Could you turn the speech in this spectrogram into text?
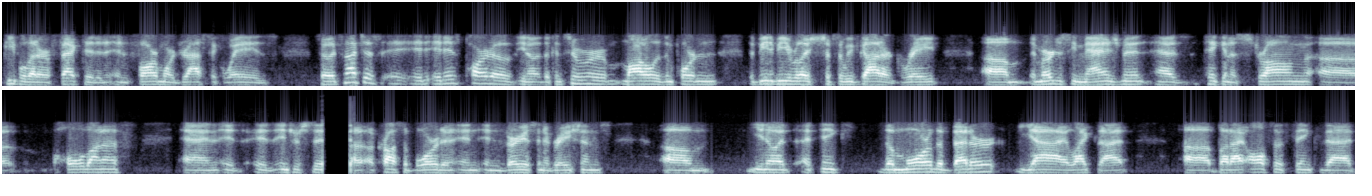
people that are affected in, in far more drastic ways. So it's not just it, it is part of you know the consumer model is important. The B2B relationships that we've got are great. Um, emergency management has taken a strong uh, hold on us and is, is interested uh, across the board in, in, various integrations. Um, you know, I, I, think the more the better. Yeah, I like that. Uh, but I also think that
